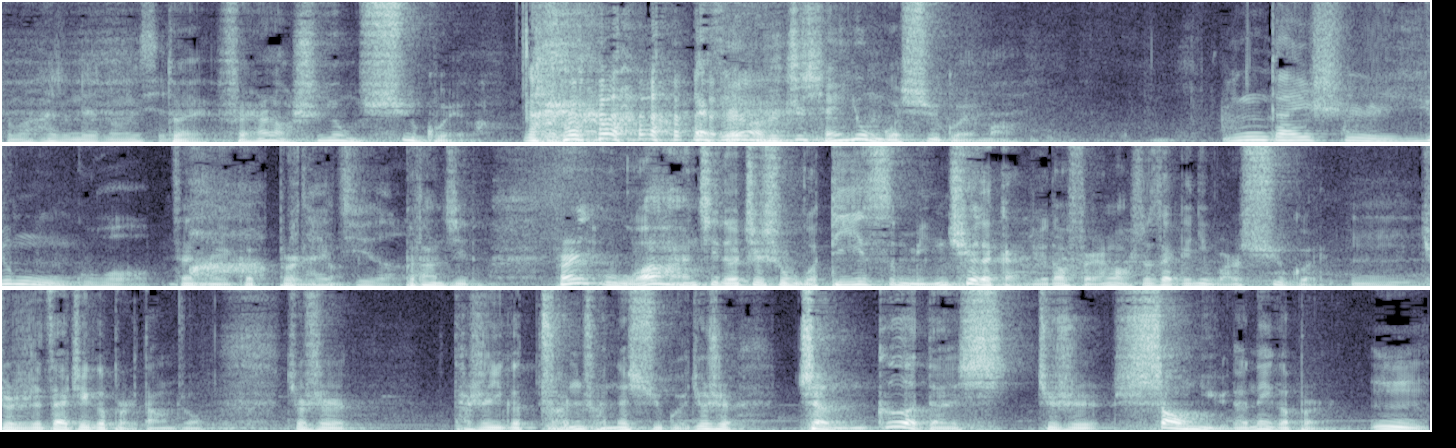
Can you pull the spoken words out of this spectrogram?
什么还是那东西。，对，斐然老师用续轨了。哎，斐然老师之前用过续轨吗？应该是用过，在哪个本儿的？不太记得了。不太记得。反正我好像记得，这是我第一次明确的感觉到斐然老师在给你玩续轨。嗯，就是在这个本儿当中，就是它是一个纯纯的续轨，就是整个的，就是少女的那个本儿，嗯，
